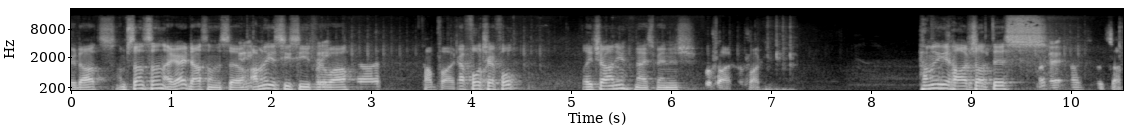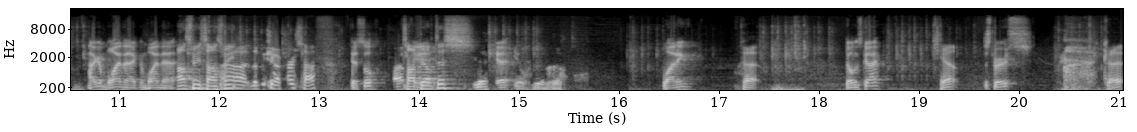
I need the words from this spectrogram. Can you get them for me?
Your dots. I'm stun stun. I got your dots on this though. I'm gonna get CC'd for a while. Uh, I'm fine. Got full, check full. Late shot on you. Nice manage. We're fine. We're fine. I'm gonna get hodged off this. Okay. That's good stuff. I can blind that, I can blind that. Toss me, toss me. Uh, let me try first half. Pistol. Top you off this. Yeah. Blinding. Okay. Kill this guy. Yep. Disperse. Okay.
